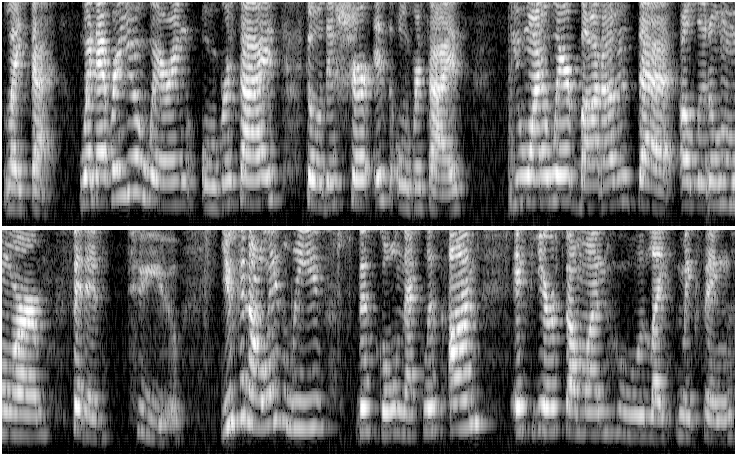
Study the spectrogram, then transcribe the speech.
like that whenever you're wearing oversized so this shirt is oversized you want to wear bottoms that are a little more fitted to you you can always leave this gold necklace on if you're someone who likes mixing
